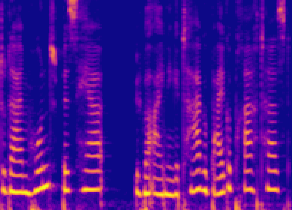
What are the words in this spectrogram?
du deinem Hund bisher über einige Tage beigebracht hast,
